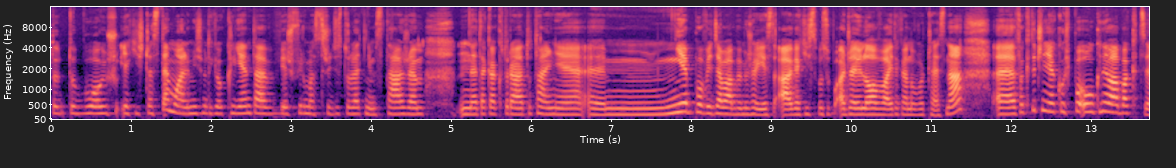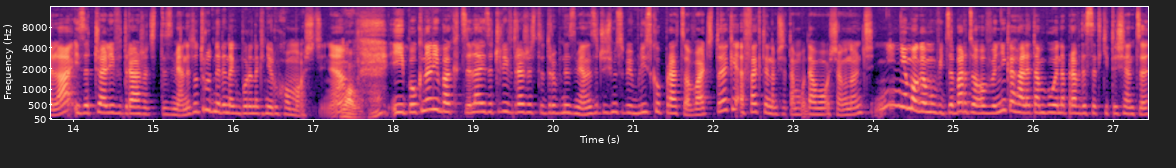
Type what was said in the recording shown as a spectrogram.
to, to było już jakiś czas temu, ale mieliśmy takiego klienta, wiesz, firma z 30-letnim stażem, taka, która totalnie nie powiedziałabym, że jest w jakiś sposób agile'owa i taka nowoczesna. E, faktycznie jakoś połknęła bakcyla i zaczęli wdrażać te zmiany. To trudny rynek, bo rynek nieruchomości, nie? Wow. I połknęli bakcyla i zaczęli wdrażać te drobne zmiany. Zaczęli zaczęliśmy sobie blisko pracować, to jakie efekty nam się tam udało osiągnąć? Nie, nie mogę mówić za bardzo o wynikach, ale tam były naprawdę setki tysięcy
